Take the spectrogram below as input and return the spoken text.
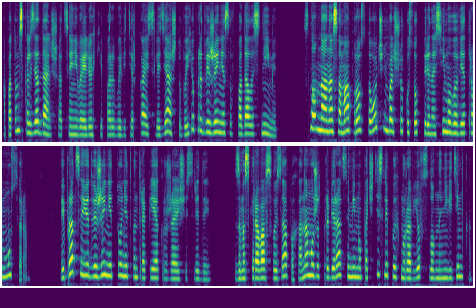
а потом скользя дальше, оценивая легкие порывы ветерка и следя, чтобы ее продвижение совпадало с ними, словно она сама просто очень большой кусок переносимого ветром мусора. Вибрация ее движений тонет в энтропии окружающей среды. Замаскировав свой запах, она может пробираться мимо почти слепых муравьев, словно невидимка.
